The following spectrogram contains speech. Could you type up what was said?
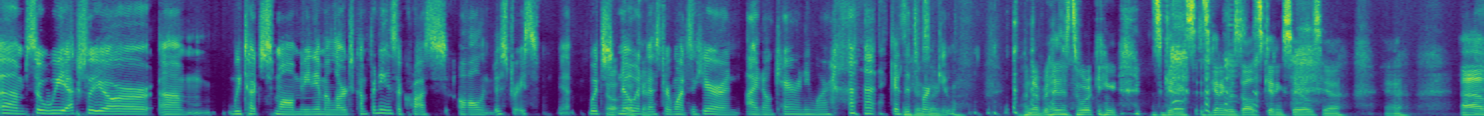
Um, so we actually are um, we touch small, medium, and large companies across all industries. Yeah, which oh, no okay. investor wants to hear, and I don't care anymore because it's working. Like, whenever it's working, it's getting it's getting results, getting sales. Yeah, yeah. Um, yeah.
